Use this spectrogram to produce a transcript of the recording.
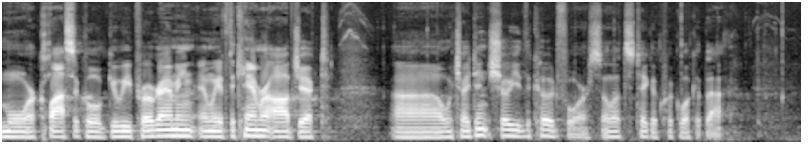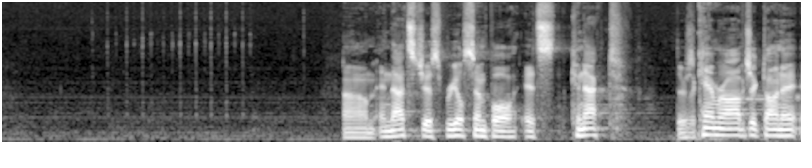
more classical GUI programming. And we have the camera object uh, which I didn't show you the code for. So let's take a quick look at that. Um, and that's just real simple. It's Kinect. There's a camera object on it.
